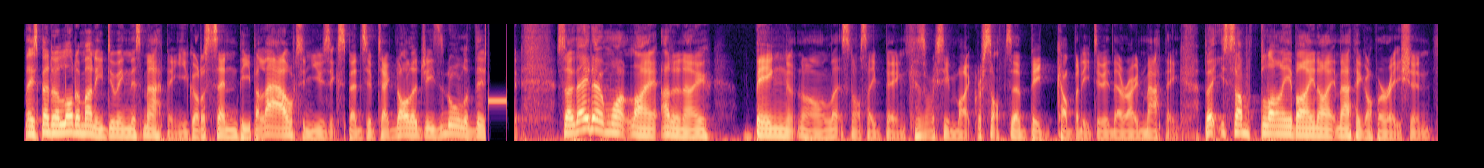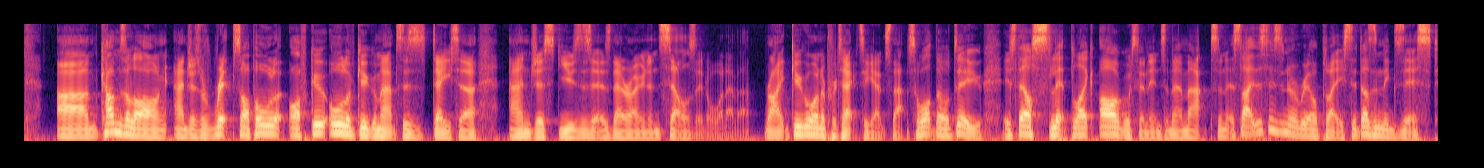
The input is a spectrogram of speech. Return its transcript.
they spend a lot of money doing this mapping. You've got to send people out and use expensive technologies and all of this. Shit. So they don't want like I don't know Bing, no, let's not say Bing, because obviously Microsoft's a big company doing their own mapping, but some fly by night mapping operation um, comes along and just rips up all off all of Google Maps' data and just uses it as their own and sells it or whatever. Right? Google want to protect against that. So what they'll do is they'll slip like Argleton into their maps, and it's like this isn't a real place. It doesn't exist.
